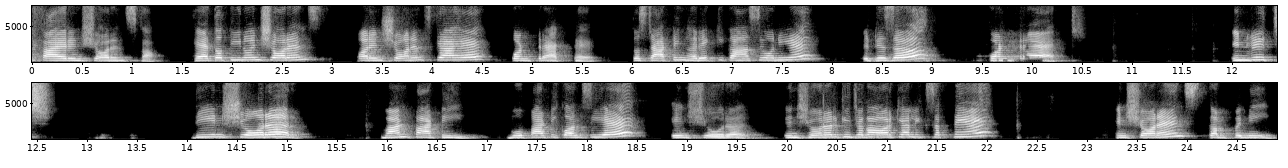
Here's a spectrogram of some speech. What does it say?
फायर इंश्योरेंस का। है तो तीनों इंश्योरेंस और इंश्योरेंस क्या है? कॉन्ट्रैक्ट है। तो स्टार्टिंग हर एक की कहाँ से होनी है? It is a contract in which the insurer one party वो पार्टी कौन सी है? इंश्योरर इंश्योरर की जगह और क्या लिख सकते हैं? इंश्योरेंस कंपनी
